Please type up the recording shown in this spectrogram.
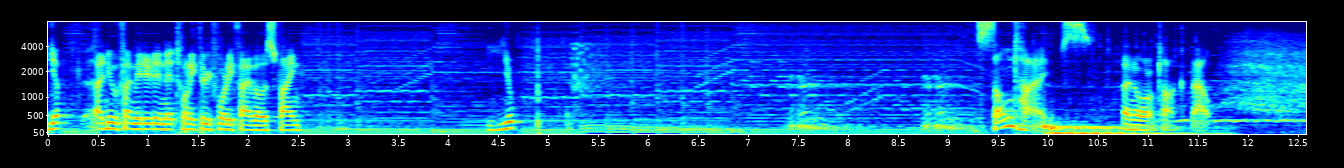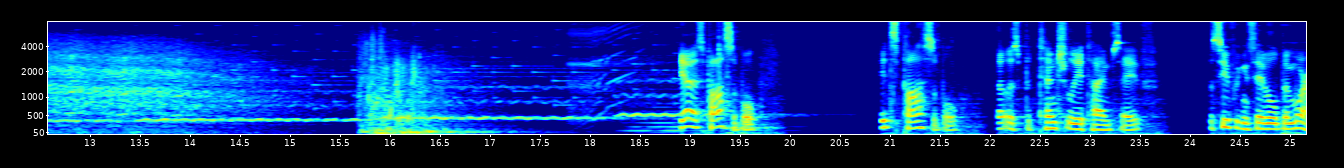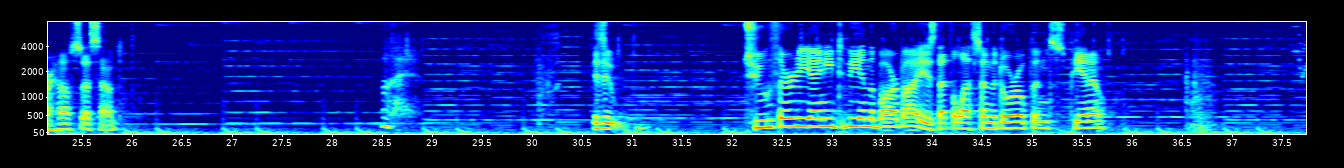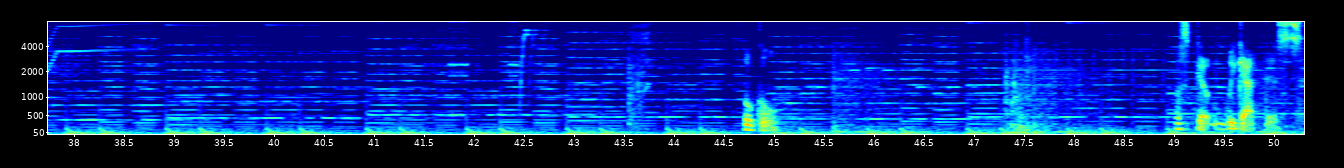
Yep, I knew if I made it in at 2345 I was fine. Yep. Sometimes I know what I'm talking about. Yeah, it's possible. It's possible. That was potentially a time save. Let's see if we can save a little bit more. How's that sound? Is it 2.30 I need to be in the bar by? Is that the last time the door opens, piano? Let's go. We got this.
